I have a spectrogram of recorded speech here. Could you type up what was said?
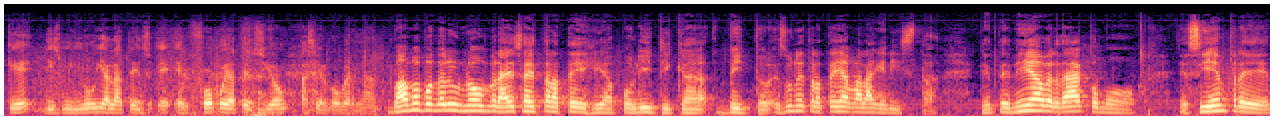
que disminuya la eh, el foco de atención hacia el gobernante. Vamos a poner un nombre a esa estrategia política, Víctor. Es una estrategia balaguerista que tenía, ¿verdad?, como eh, siempre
